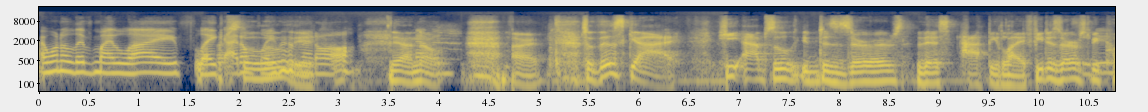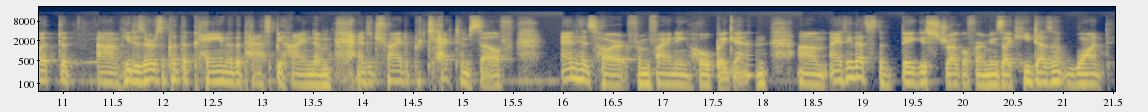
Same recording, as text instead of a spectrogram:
I want to live my life. Like I don't blame him at all. Yeah, no. All right. So this guy, he absolutely deserves this happy life. He deserves to be do. put the um, he deserves to put the pain of the past behind him and to try to protect himself and his heart from finding hope again. Um, I think that's the biggest struggle for him. He's like he doesn't want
